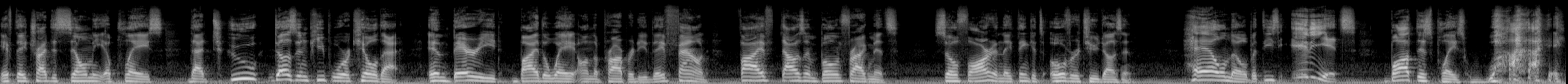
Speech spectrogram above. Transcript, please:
if they tried to sell me a place that two dozen people were killed at and buried, by the way, on the property. They've found 5,000 bone fragments so far, and they think it's over two dozen. Hell no, but these idiots bought this place. Why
